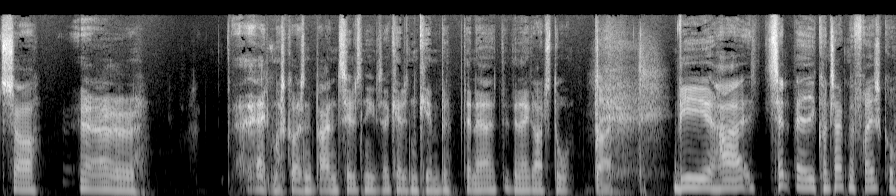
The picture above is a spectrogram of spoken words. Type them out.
så øh, er det måske også en, bare en tilsnigelse at kalde den kæmpe. Den er, den er ikke ret stor. Nej. Vi har selv været i kontakt med Fresco,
